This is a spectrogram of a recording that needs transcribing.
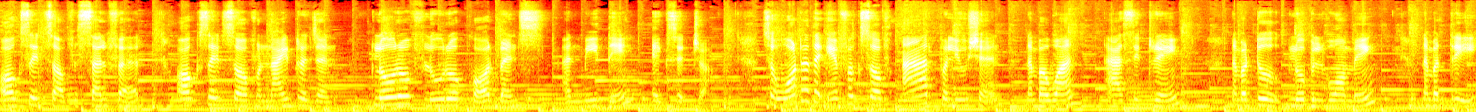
oxides of sulfur, oxides of nitrogen, chlorofluorocarbons and methane etc. So what are the effects of air pollution? Number 1 acid rain, number 2 global warming, number 3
